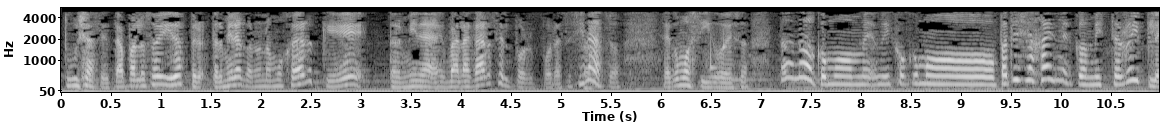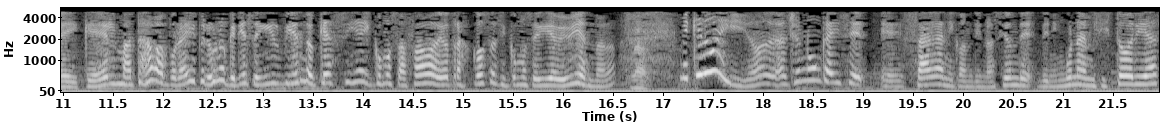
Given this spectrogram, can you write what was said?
tuya se tapa los oídos, pero termina con una mujer que termina, va a la cárcel por, por asesinato. O sea, ¿cómo sigo eso? No, no, como me, me dijo, como Patricia Heiner con Mr. Ripley, que él mataba por ahí, pero uno quería seguir viendo qué hacía y cómo zafaba de otras cosas y cómo seguía viviendo, ¿no? Claro. me quedo ahí, ¿no? Yo nunca hice eh, saga ni continuación de, de ninguna de mis historias.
